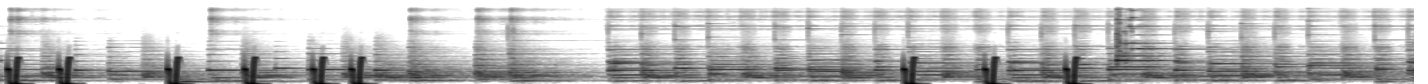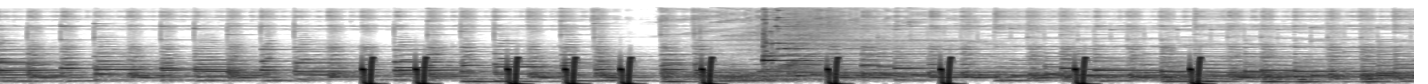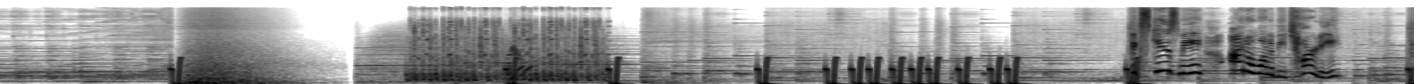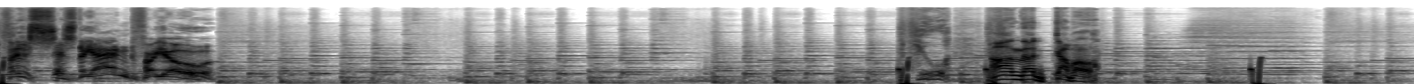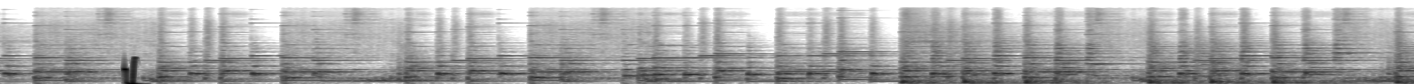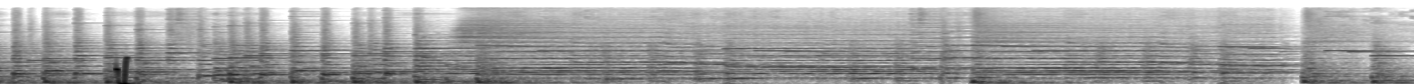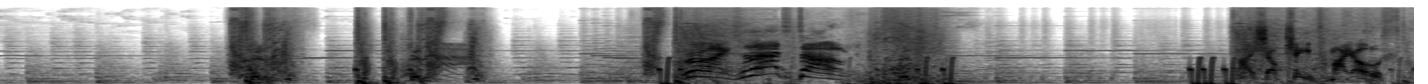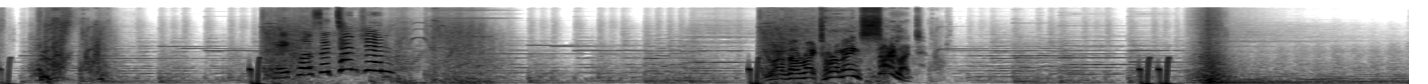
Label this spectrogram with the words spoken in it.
Excuse me, I don't want to be tardy. This is the end for you! You On the double! Write that down! I shall keep my oath! Pay close attention! You have the right to remain silent!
